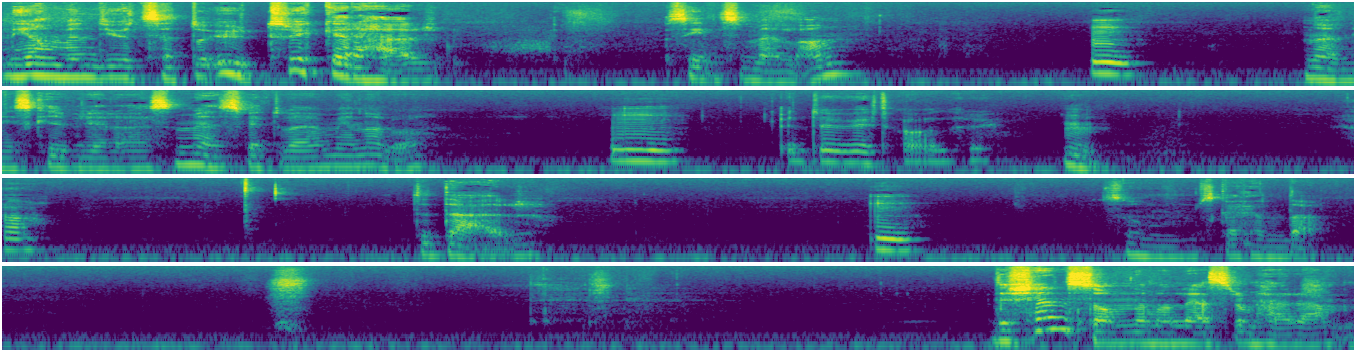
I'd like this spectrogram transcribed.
ni använder ju ett sätt att uttrycka det här sinsemellan. Mm. När ni skriver era sms. Vet du vad jag menar då? Mm. Du vet vad det är. Mm. Ja. Det där Mm. som ska hända. Det känns som när man läser de här um,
